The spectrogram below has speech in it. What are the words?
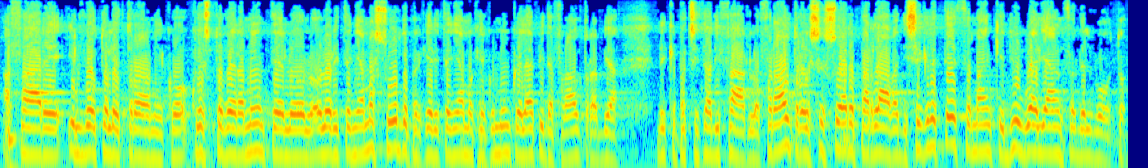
a fare il voto elettronico, questo veramente lo, lo, lo riteniamo assurdo perché riteniamo che comunque l'EPIDA fra l'altro abbia le capacità di farlo. Fra l'altro l'assessore parlava di segretezza ma anche di uguaglianza del voto.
